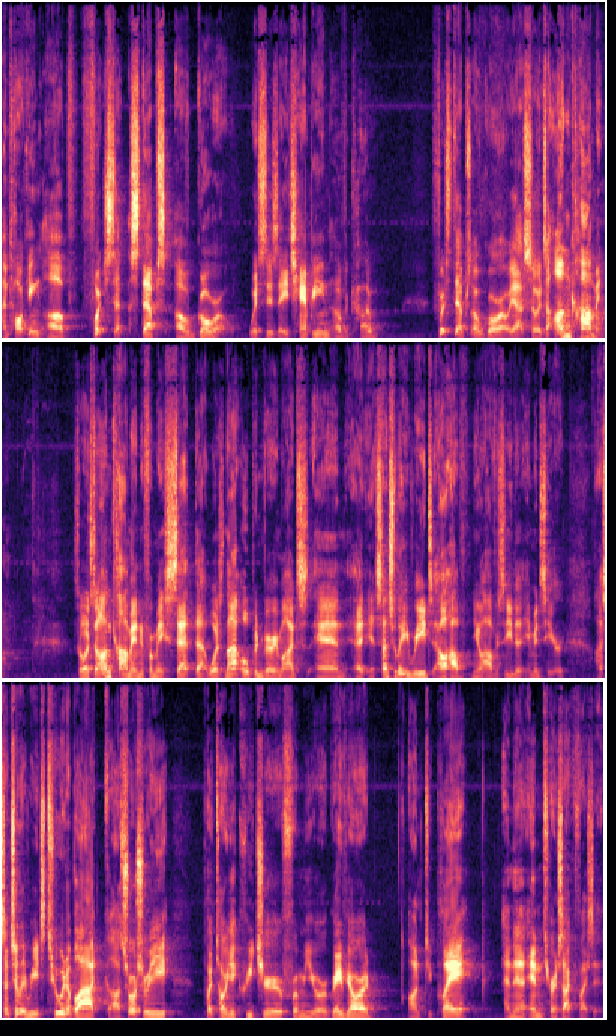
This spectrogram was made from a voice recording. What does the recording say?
I'm talking of Footsteps of Goryo, which is a champion of Footsteps of Goryo. Yeah, so it's uncommon. So it's uncommon from a set that was not open very much, and essentially reads. I'll have you know obviously the image here. Essentially reads two in a black uh, sorcery. Put target creature from your graveyard onto play, and then end turn sacrifice it.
